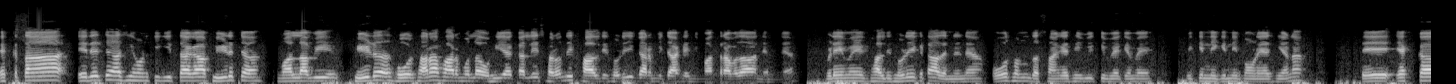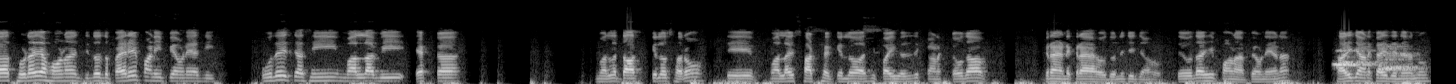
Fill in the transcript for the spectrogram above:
ਇੱਕ ਤਾਂ ਇਹਦੇ ਚ ਅਸੀਂ ਹੁਣ ਕੀ ਕੀਤਾਗਾ ਫੀਡ ਚ, ਮੰਨ ਲਾ ਵੀ ਫੀਡ ਹੋਰ ਸਾਰਾ ਫਾਰਮੂਲਾ ਉਹੀ ਆ ਕੱਲੀ ਸਰੋਂ ਦੀ ਖਾਲ ਦੀ ਥੋੜੀ ਜਿਹੀ ਗਰਮੀ ਜਾ ਕੇ ਅਸੀਂ ਮਾਤਰਾ ਵਧਾ ਦਿੰਦੇ ਹੁੰਦੇ ਆ। ਬੜੇਵੇਂ ਖਾਲ ਦੀ ਥੋੜੀ ਜਿਹੀ ਘਟਾ ਦਿੰਦੇ ਆ। ਉਹ ਤੁਹਾਨੂੰ ਦੱਸਾਂਗੇ ਅਸੀਂ ਵੀ ਕਿਵੇਂ ਕਿਵੇਂ, ਵੀ ਕਿੰਨੀ ਕਿੰਨੀ ਪਾਉਣੇ ਅਸੀਂ, ਹਨਾ? ਤੇ ਇੱਕ ਥੋੜਾ ਜਿਹਾ ਹੁਣ ਜਦੋਂ ਦੁਪਹਿਰੇ ਪਾਣੀ ਪਿਆਉਣੇ ਅਸੀਂ, ਉਹਦੇ ਚ ਅਸੀਂ ਮੰਨ ਲਾ ਵੀ ਇੱਕ ਮੰਨ ਲਾ 10 ਕਿਲੋ ਸਰੋਂ ਤੇ ਮੰਨ ਲਾ 60 ਕਿਲੋ ਅਸੀਂ ਪਾਈ ਉਹਦੇ ਤੇ ਕਣਕ, ਉਹਦਾ ਗ੍ਰਾਈਂਡ ਕਰਾਇਆ ਹੋ ਦੋਨੇ ਚੀਜ਼ਾਂ ਉਹ, ਤੇ ਉਹਦਾ ਅਸੀਂ ਪਾਣਾ ਪਿਆਉਣੇ ਹਨਾ? ਸਾਰੀ ਜਾਣਕਾਰੀ ਦਿੰਦੇ ਸਾਨੂੰ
